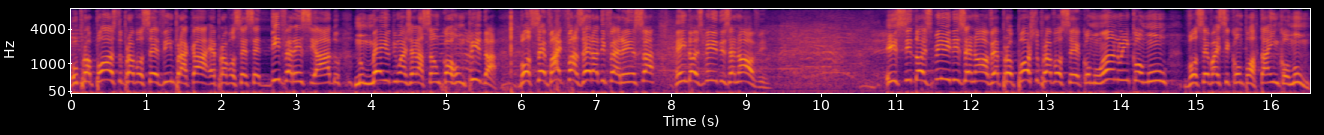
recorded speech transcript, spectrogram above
O propósito para você vir para cá é para você ser diferenciado no meio de uma geração corrompida. Você vai fazer a diferença em 2019. E se 2019 é proposto para você como ano incomum, você vai se comportar incomum.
